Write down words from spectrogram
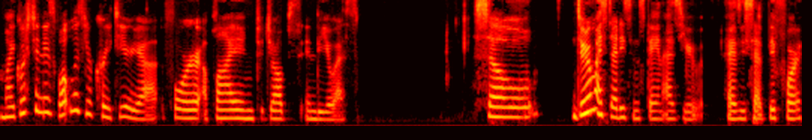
my question is what was your criteria for applying to jobs in the US? So, during my studies in Spain as you as you said before,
